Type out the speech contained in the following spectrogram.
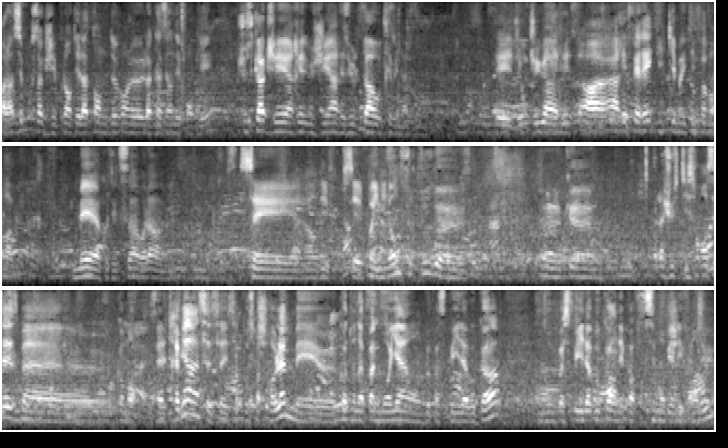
Voilà, c'est pour ça que j'ai planté la tente devant la caserne des pompiers, jusqu'à que j'ai un, résultat au tribunal. Et donc j'ai eu un, référé qui, m'a été favorable. Mais à côté de ça, voilà, c'est pas évident, surtout euh, que la justice française, ben, comment Elle est très bien, ça, ne pose pas de problème, mais euh, quand on n'a pas de moyens, on ne peut pas se payer d'avocat. Quand on ne peut pas se payer d'avocat, on n'est pas forcément bien défendu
